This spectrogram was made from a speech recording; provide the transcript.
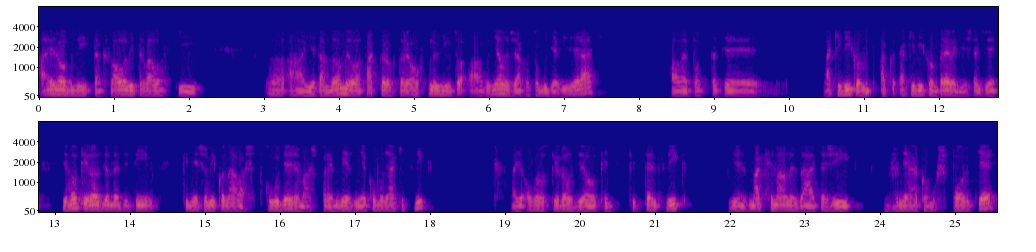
aerobných, tak svalových trvalostí, a je tam veľmi veľa faktorov, ktoré ovplyvňujú to, a nielen, že ako to bude vyzerať, ale v podstate aký výkon, ak, aký výkon prevedieš. Takže je veľký rozdiel medzi tým, keď niečo vykonávaš v kľude, že máš predviesť niekomu nejaký cvik a je obrovský rozdiel, keď, keď ten cvik je z maximálnej záťaži v nejakom športe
